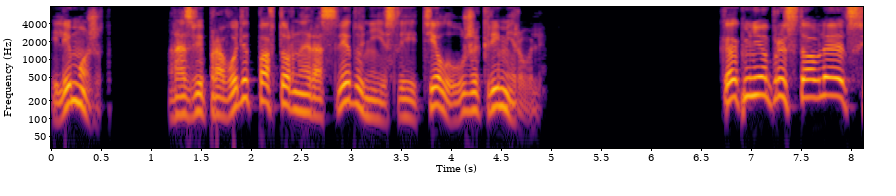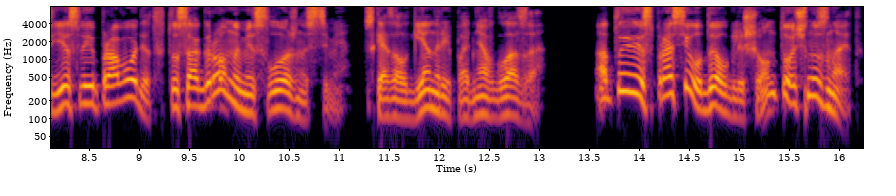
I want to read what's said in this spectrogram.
Или может? Разве проводят повторное расследование, если тело уже кремировали?» «Как мне представляется, если и проводят, то с огромными сложностями», — сказал Генри, подняв глаза. «А ты спроси у Делглиша, он точно знает».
